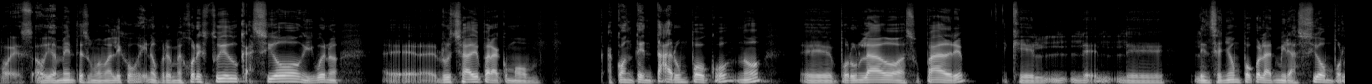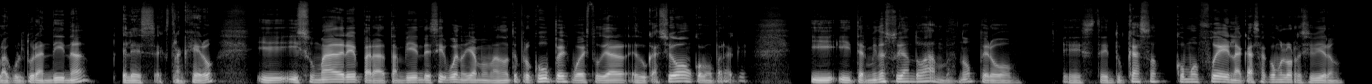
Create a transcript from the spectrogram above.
pues obviamente su mamá le dijo, bueno, pero mejor estudia educación y bueno, eh, Ruth para como acontentar un poco, ¿no? Eh, por un lado a su padre, que le, le enseñó un poco la admiración por la cultura andina, él es extranjero, y, su madre para también decir, bueno, ya mamá, no te preocupes, voy a estudiar educación, como para que... Y, terminó estudiando ambas, ¿no? Pero este, en tu caso, ¿cómo fue en la casa? ¿Cómo lo recibieron?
